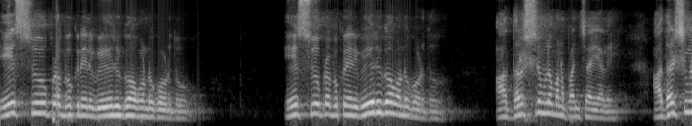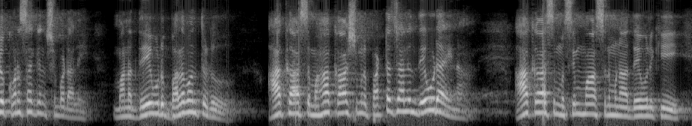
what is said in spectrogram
యేసు ప్రభుకు నేను వేరుగా ఉండకూడదు. యేసు ప్రభుకు నేను వేరుగా ఉండకూడదు. ఆ దర్శనంలో మనం పనిచేయాలి. ఆ దర్శనంలో కొనసాగించబడాలి. మన దేవుడు బలవంతుడు. ఆకాశ మహాకాశములు పట్టచాలని దేవుడు ఆయన. ఆకాశము సింహాసనము నా దేవునికి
